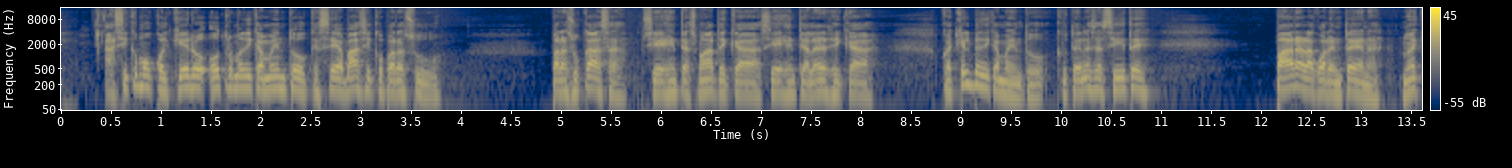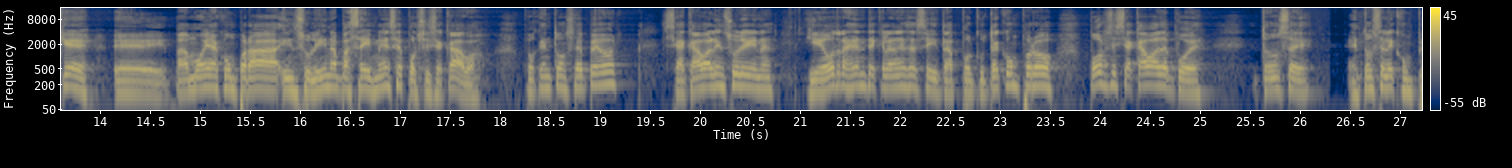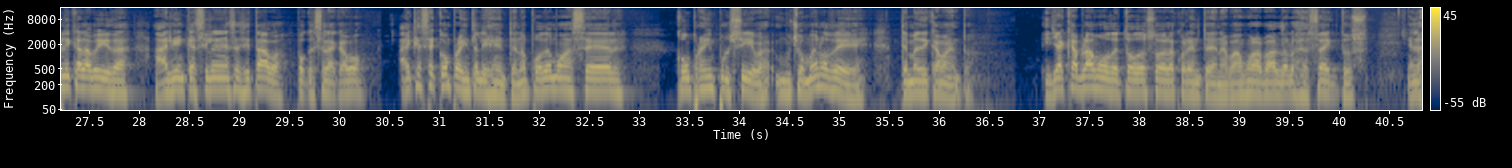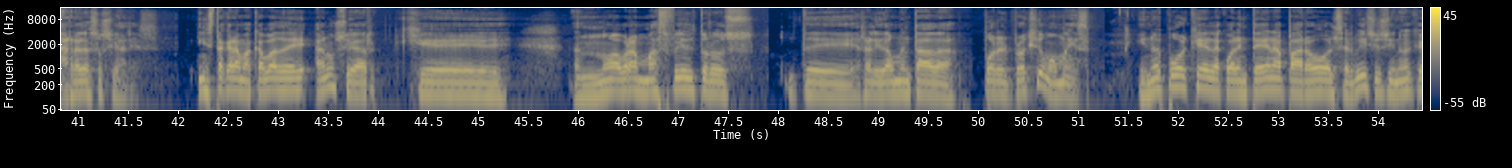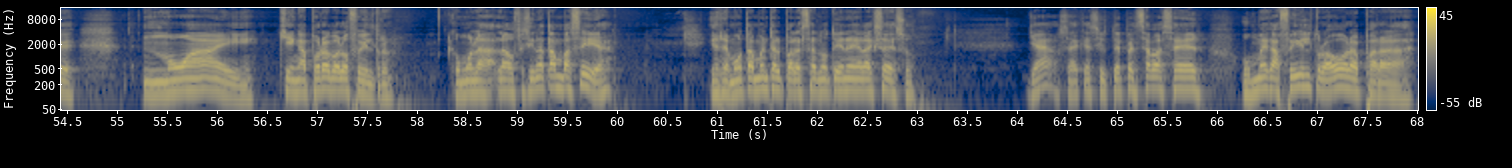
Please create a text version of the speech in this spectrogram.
así como cualquier otro medicamento que sea básico para su para su casa, si hay gente asmática, si hay gente alérgica, cualquier medicamento que usted necesite para la cuarentena. No es que eh, vamos a comprar insulina para seis meses por si se acaba. Porque entonces es peor. Se acaba la insulina y hay otra gente que la necesita porque usted compró por si se acaba después. Entonces, entonces le complica la vida a alguien que sí le necesitaba porque se le acabó. Hay que hacer compras inteligentes. No podemos hacer compras impulsivas, mucho menos de, de medicamentos. Y ya que hablamos de todo eso de la cuarentena, vamos a hablar de los efectos en las redes sociales. Instagram acaba de anunciar que no habrá más filtros de realidad aumentada por el próximo mes. Y no es porque la cuarentena paró el servicio, sino que no hay quien apruebe los filtros. Como la, la oficina tan vacía y remotamente al parecer no tiene el acceso, ya, o sea que si usted pensaba hacer un mega filtro ahora para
